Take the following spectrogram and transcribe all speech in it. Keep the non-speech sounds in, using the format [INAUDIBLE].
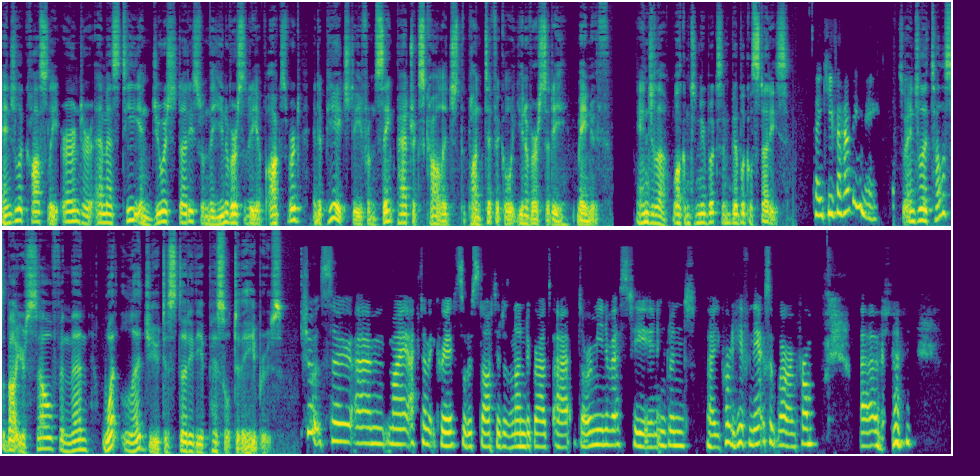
Angela Costley earned her MST in Jewish Studies from the University of Oxford and a PhD from St. Patrick's College, the Pontifical University, Maynooth. Angela, welcome to New Books and Biblical Studies. Thank you for having me. So, Angela, tell us about yourself and then what led you to study the Epistle to the Hebrews? Sure. So, um, my academic career sort of started as an undergrad at Durham University in England. Uh, you probably hear from the accent where I'm from. Um, [LAUGHS]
